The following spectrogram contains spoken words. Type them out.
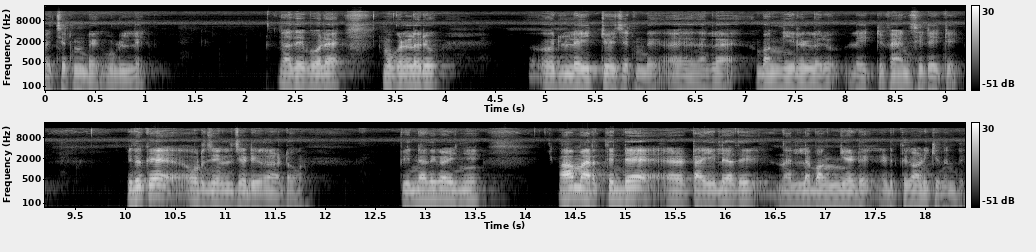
വെച്ചിട്ടുണ്ട് ഉള്ളിൽ അതേപോലെ മുകളിലൊരു ഒരു ലൈറ്റ് വെച്ചിട്ടുണ്ട്. നല്ല ഭംഗിയിലുള്ളൊരു ലൈറ്റ് ഫാൻസി ലൈറ്റ്. ഇതൊക്കെ ഒറിജിനൽ ചെടികളാണ് കേട്ടോ. പിന്നെ അത് കഴിഞ്ഞ് ആ മരത്തിന്റെ ടൈൽ അത് നല്ല ഭംഗിയായിട്ട് എടുത്ത് കാണിക്കുന്നുണ്ട്.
